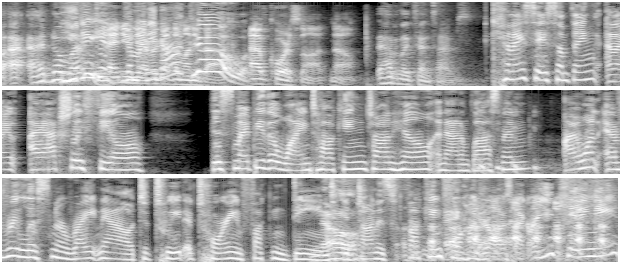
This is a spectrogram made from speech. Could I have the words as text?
I I had no You money. didn't get- And you The never money got the back? money No! back. Of course not. No. it happened like ten times. Can I say something? And I, I actually feel this might be the wine talking John Hill and Adam Glassman. I want every listener right now to tweet a Tori and fucking Dean to get John his fucking four hundred dollars back. Are you kidding me?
